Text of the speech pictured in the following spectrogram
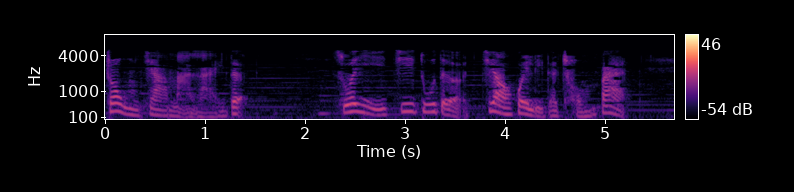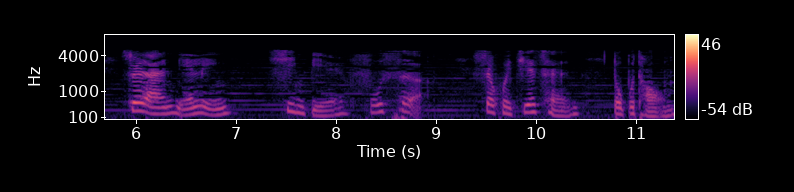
重价买来的，所以基督的教会里的崇拜，虽然年龄。性别、肤色、社会阶层都不同，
